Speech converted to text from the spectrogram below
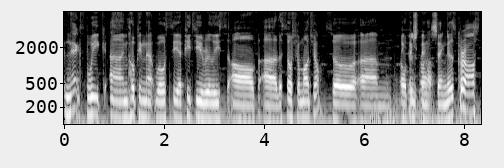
next week, I'm hoping that we'll see a PTU release of uh, the social module. So um, all Fingers things crossed. fingers crossed.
